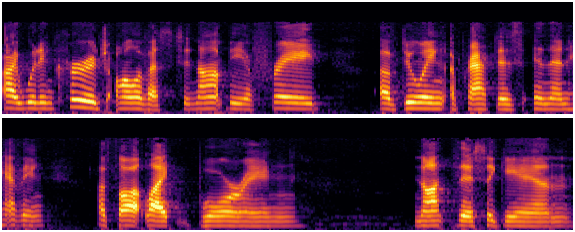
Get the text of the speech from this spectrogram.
I would encourage all of us to not be afraid of doing a practice and then having a thought like boring, not this again,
